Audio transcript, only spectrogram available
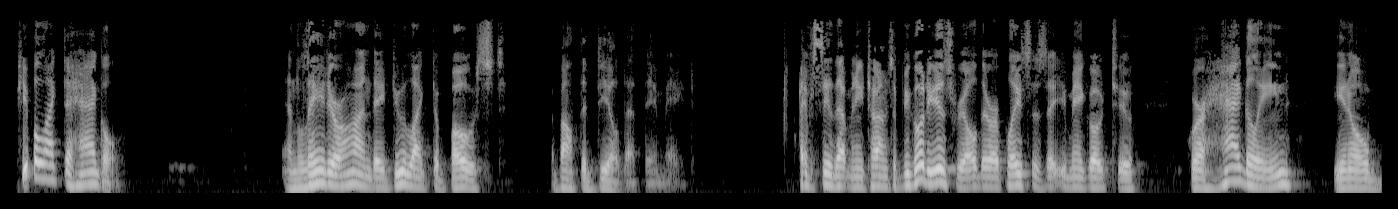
People like to haggle. And later on, they do like to boast about the deal that they made. I've seen that many times. If you go to Israel, there are places that you may go to where haggling, you know,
